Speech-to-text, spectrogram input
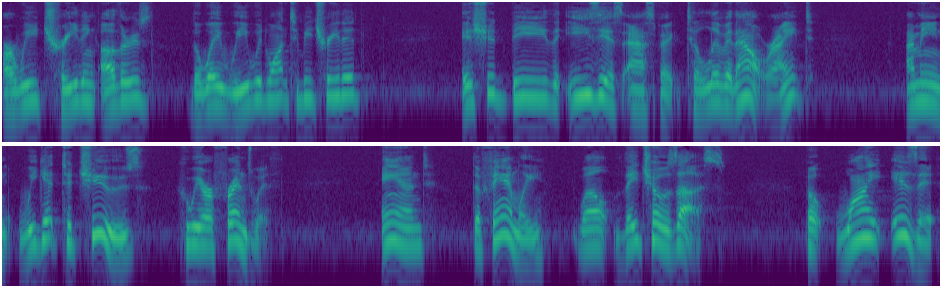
Are we treating others the way we would want to be treated? It should be the easiest aspect to live it out, right? I mean, we get to choose who we are friends with. And the family, well, they chose us. But why is it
